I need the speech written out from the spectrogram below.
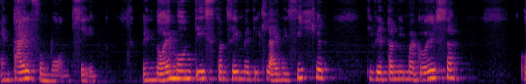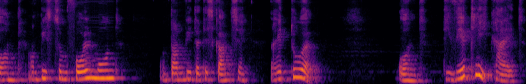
ein Teil vom Mond sehen. Wenn Neumond ist, dann sehen wir die kleine Sichel, die wird dann immer größer und, und bis zum Vollmond und dann wieder das ganze Retour. Und die Wirklichkeit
